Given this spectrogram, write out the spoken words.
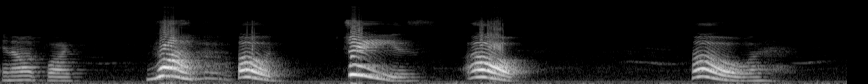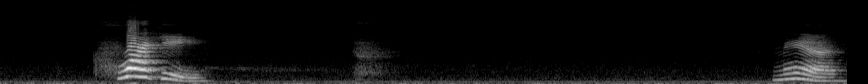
And I was like, wow, oh, jeez, oh, oh, crikey. Man,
